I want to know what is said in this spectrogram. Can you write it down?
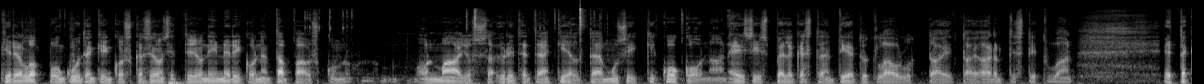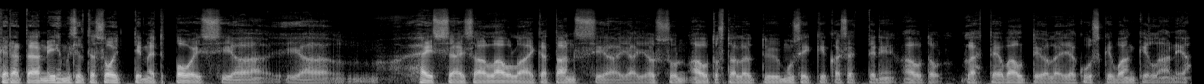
kirjan loppuun kuitenkin, koska se on sitten jo niin erikoinen tapaus, kun on maa, jossa yritetään kieltää musiikki kokonaan. Ei siis pelkästään tietyt laulut tai, tai artistit, vaan että kerätään ihmisiltä soittimet pois ja, ja häissä ei saa laulaa eikä tanssia. Ja jos sun autosta löytyy musiikkikasetti, niin auto lähtee valtiolle ja kuski vankilaan. Ja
